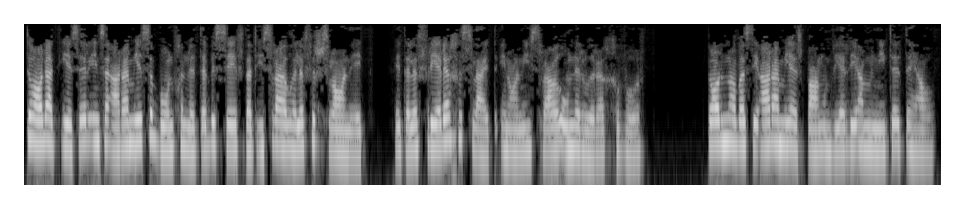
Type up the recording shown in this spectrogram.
Toe dat Eser in zijn Arameese bondgenote besef dat Israël hulle verslaan het, het hulle vrede gesluit en aan Israël onderhoorig geword. Daarna was die Arameers bang om weer die Ammonite te helpen.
